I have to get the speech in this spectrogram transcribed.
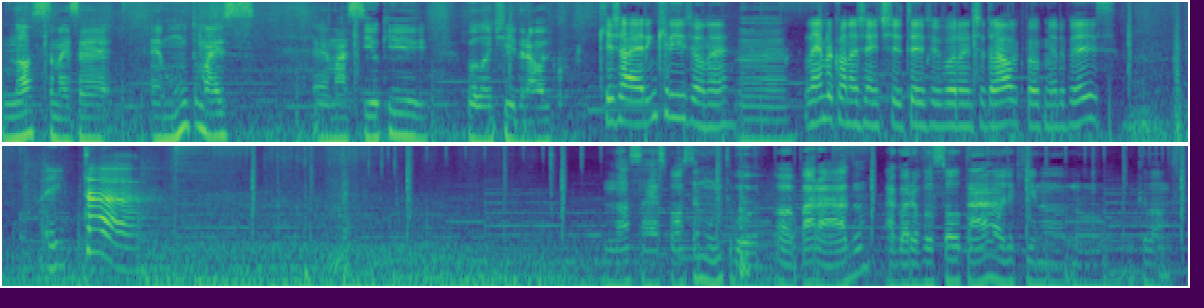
Nossa, mas é, é muito mais é, macio que volante hidráulico. Que já era incrível, né? Ah, Lembra quando a gente teve volante hidráulico pela primeira vez? Eita! nossa, a resposta é muito boa. Ó, parado. Agora eu vou soltar, olha aqui no, no, no quilômetro.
